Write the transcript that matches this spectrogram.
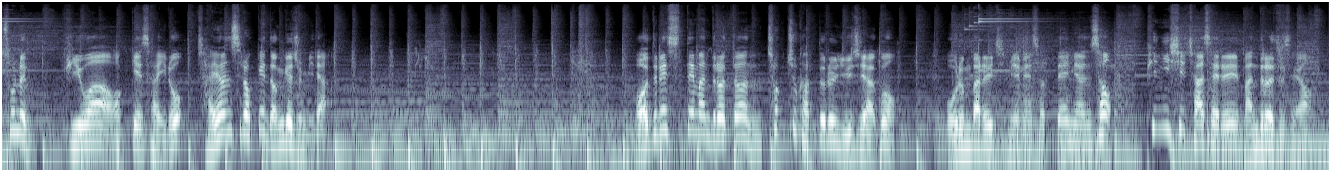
손은 귀와 어깨 사이로 자연스럽게 넘겨줍니다. 어드레스 때 만들었던 척추 각도를 유지하고 오른발을 지면에서 떼면서 피니시 자세를 만들어주세요.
